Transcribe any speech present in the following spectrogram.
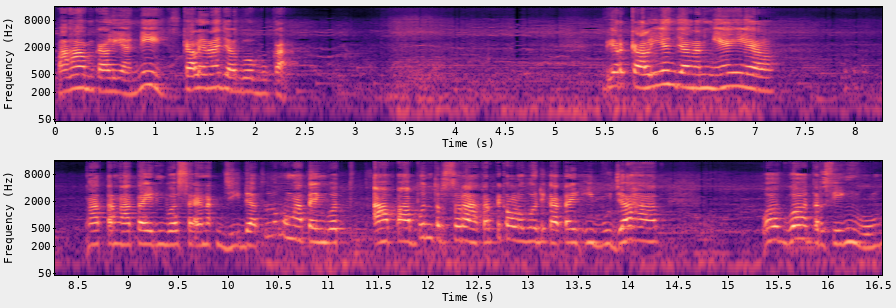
Paham kalian? Nih, sekalian aja gue buka. Biar kalian jangan ngeyel ngata-ngatain gue seenak jidat lu mau ngatain gue apa pun terserah tapi kalau gue dikatain ibu jahat wah gue tersinggung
